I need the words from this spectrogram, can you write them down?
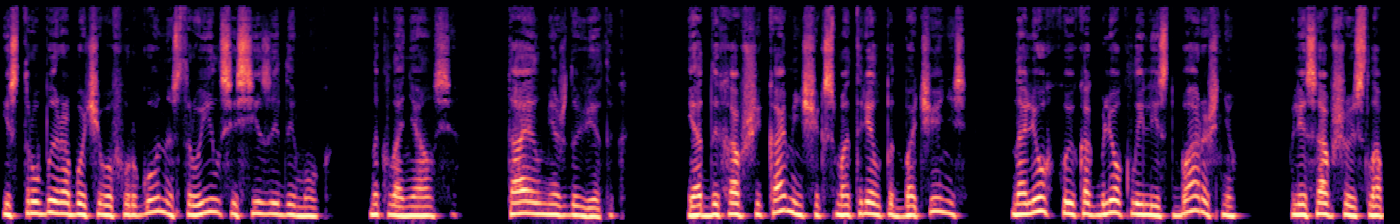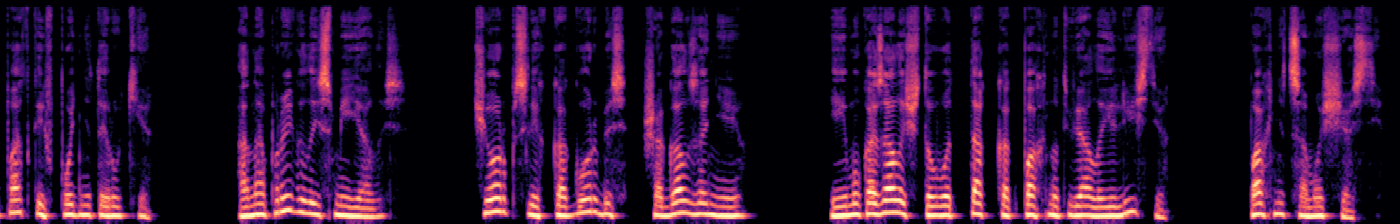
из трубы рабочего фургона струился сизый дымок, наклонялся, таял между веток, и отдыхавший каменщик смотрел, подбоченясь, на легкую, как блеклый лист барышню, плясавшую с лопаткой в поднятой руке. Она прыгала и смеялась. Чорб, слегка горбясь, шагал за нею. И ему казалось, что вот так, как пахнут вялые листья, пахнет само счастье.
